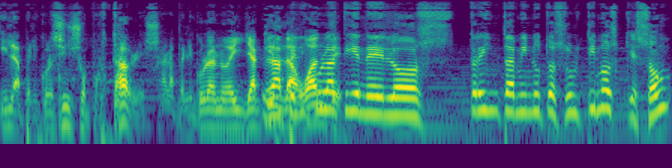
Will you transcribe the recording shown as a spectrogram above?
y la película es insoportable, o sea, la película no hay ya quien La la, película aguante. tiene los 30 minutos últimos que son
